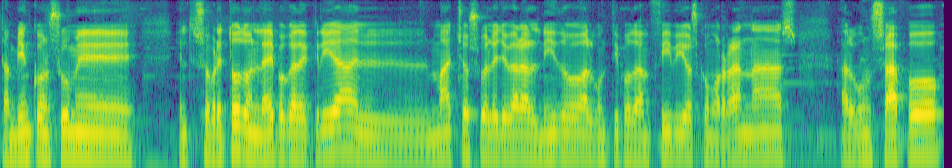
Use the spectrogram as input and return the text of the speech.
También consume, sobre todo en la época de cría, el macho suele llevar al nido algún tipo de anfibios como ranas, algún sapo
